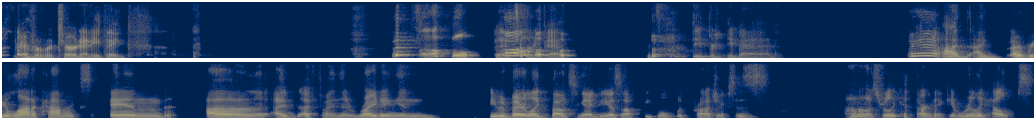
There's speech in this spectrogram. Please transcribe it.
ever return anything. that's awful. It's pretty bad. It's pretty, pretty bad. Yeah, I, I I read a lot of comics, and uh, I I find that writing and even better, like bouncing ideas off people with projects is, I don't know, it's really cathartic. It really helps.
